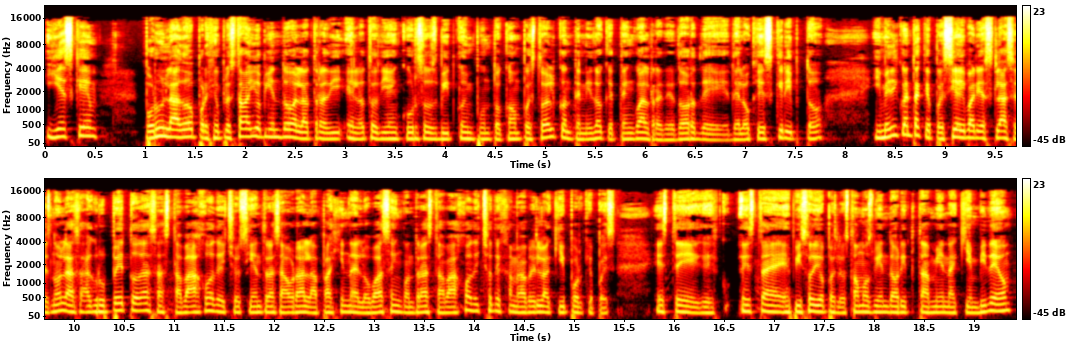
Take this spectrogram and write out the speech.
Y es que, por un lado, por ejemplo, estaba yo viendo el otro, día, el otro día en cursosbitcoin.com pues todo el contenido que tengo alrededor de, de lo que es cripto y me di cuenta que pues sí hay varias clases, ¿no? Las agrupé todas hasta abajo. De hecho, si entras ahora a la página lo vas a encontrar hasta abajo. De hecho, déjame abrirlo aquí porque pues este, este episodio pues lo estamos viendo ahorita también aquí en video.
